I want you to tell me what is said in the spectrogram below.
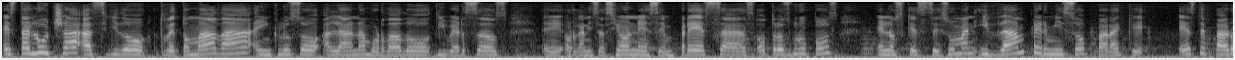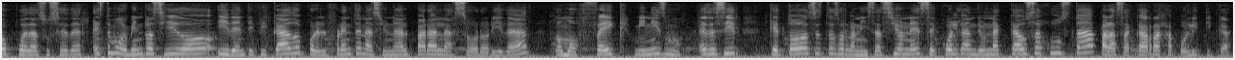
esta lucha ha sido retomada e incluso la han abordado diversas eh, organizaciones, empresas, otros grupos en los que se suman y dan permiso para que este paro pueda suceder. Este movimiento ha sido identificado por el Frente Nacional para la Sororidad como fake minismo, es decir, que todas estas organizaciones se cuelgan de una causa justa para sacar raja política.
